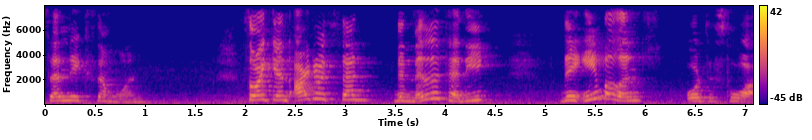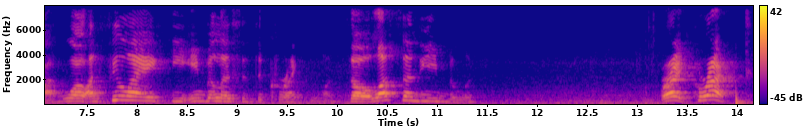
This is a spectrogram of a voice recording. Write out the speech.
Sending someone. So I can either send the military, the ambulance, or the SWAT. Well, I feel like the ambulance is the correct one. So let's send the ambulance. Right, correct.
